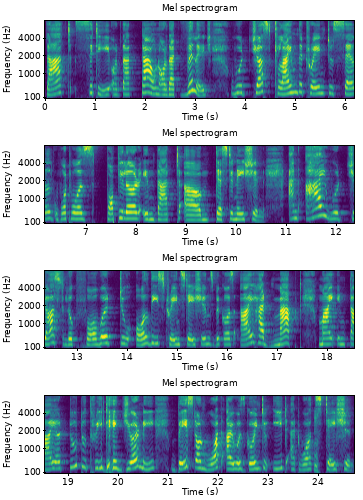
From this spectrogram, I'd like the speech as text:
that city or that town or that village would just climb the train to sell what was popular in that um, destination. And I would just look forward to all these train stations because I had mapped my entire two to three day journey based on what I was going to eat at what station.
